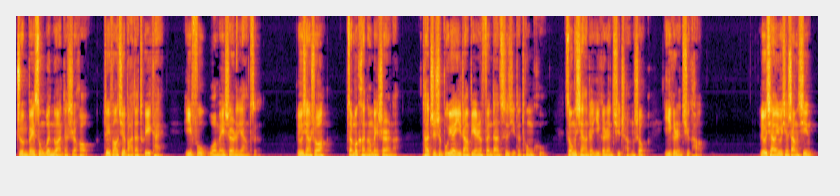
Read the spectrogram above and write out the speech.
准备送温暖的时候，对方却把他推开。”一副我没事的样子，刘翔说：“怎么可能没事呢？他只是不愿意让别人分担自己的痛苦，总想着一个人去承受，一个人去扛。”刘强有些伤心，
